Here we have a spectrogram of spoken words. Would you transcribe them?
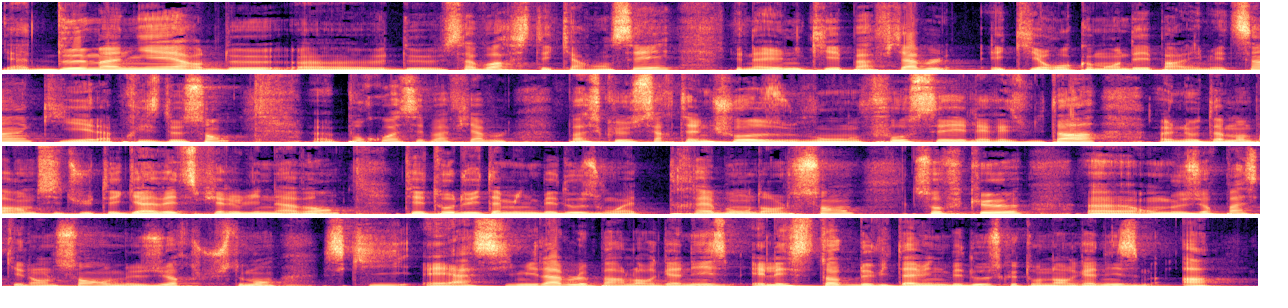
Il y a deux manières de, euh, de savoir si tu es carencé. Il y en a une qui est pas fiable et qui est recommandée par les médecins, qui est la prise de sang. Euh, pourquoi c'est pas fiable? Parce que certaines choses vont fausser les résultats, notamment par exemple si tu t'es gavé de spiruline avant, tes taux de vitamine B12 vont être très bons dans le sang, sauf que on mesure pas ce qui est dans le sang, on mesure justement ce qui est assimilable par l'organisme et les stocks de vitamine B12 que ton organisme a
